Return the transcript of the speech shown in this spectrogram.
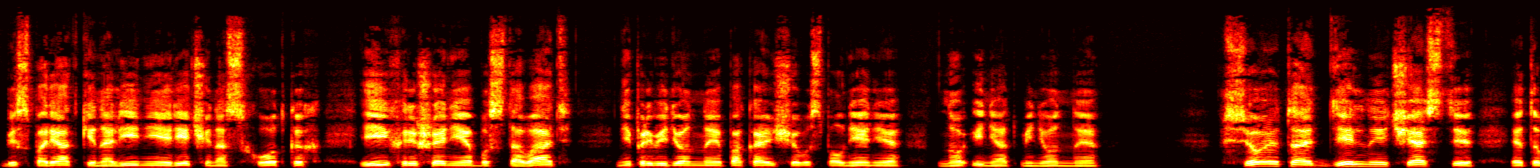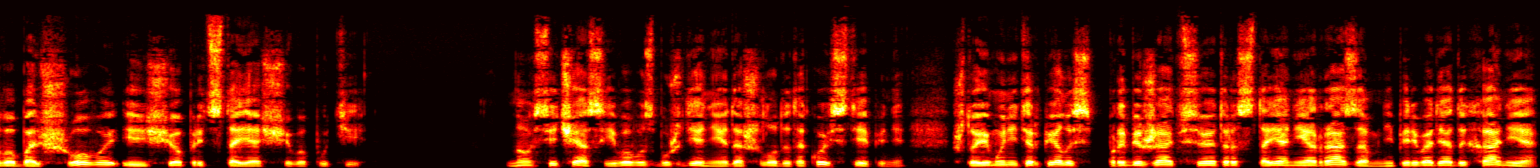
беспорядки на линии, речи на сходках и их решение бастовать, не приведенное пока еще в исполнение, но и не отмененное, все это отдельные части этого большого и еще предстоящего пути. Но сейчас его возбуждение дошло до такой степени, что ему не терпелось пробежать все это расстояние разом, не переводя дыхания,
